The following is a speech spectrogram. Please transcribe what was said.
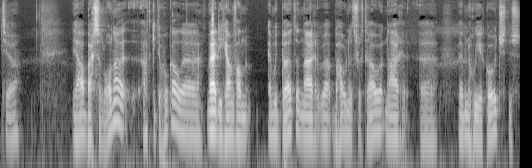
Tja. Ja, Barcelona had ik toch ook al... eh, maar ja, die gaan van... Hij moet buiten naar... We behouden het vertrouwen naar... eh, we hebben een goede coach, dus...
